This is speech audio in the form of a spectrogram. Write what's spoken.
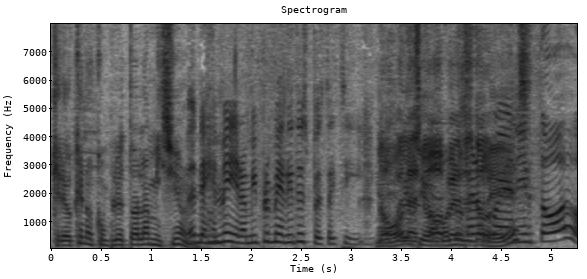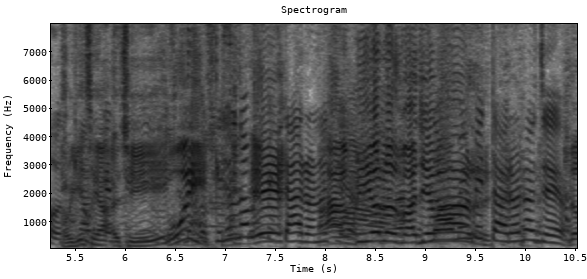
creo que no cumplió toda la misión. Déjeme ir a mi primero y después ahí sí. No, No, y pues, si no, vamos pero los pueden tres. ir todos. Oye, claro sí. Uy, Es que ellos no me eh, invitaron ayer. Ambio nos va a llevar. No me invitaron ayer. No,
